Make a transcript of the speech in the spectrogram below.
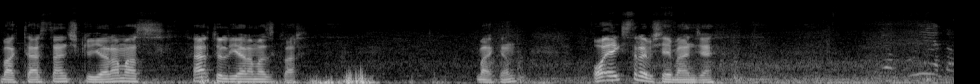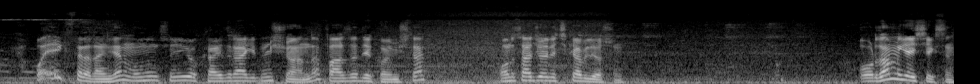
Bak tersten çıkıyor. Yaramaz. Her türlü yaramazlık var. Bakın. O ekstra bir şey bence. O ekstradan canım. Onun şeyi yok. Kaydırağa gitmiş şu anda. Fazla diye koymuşlar. Onu sadece öyle çıkabiliyorsun. Oradan mı geçeceksin?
